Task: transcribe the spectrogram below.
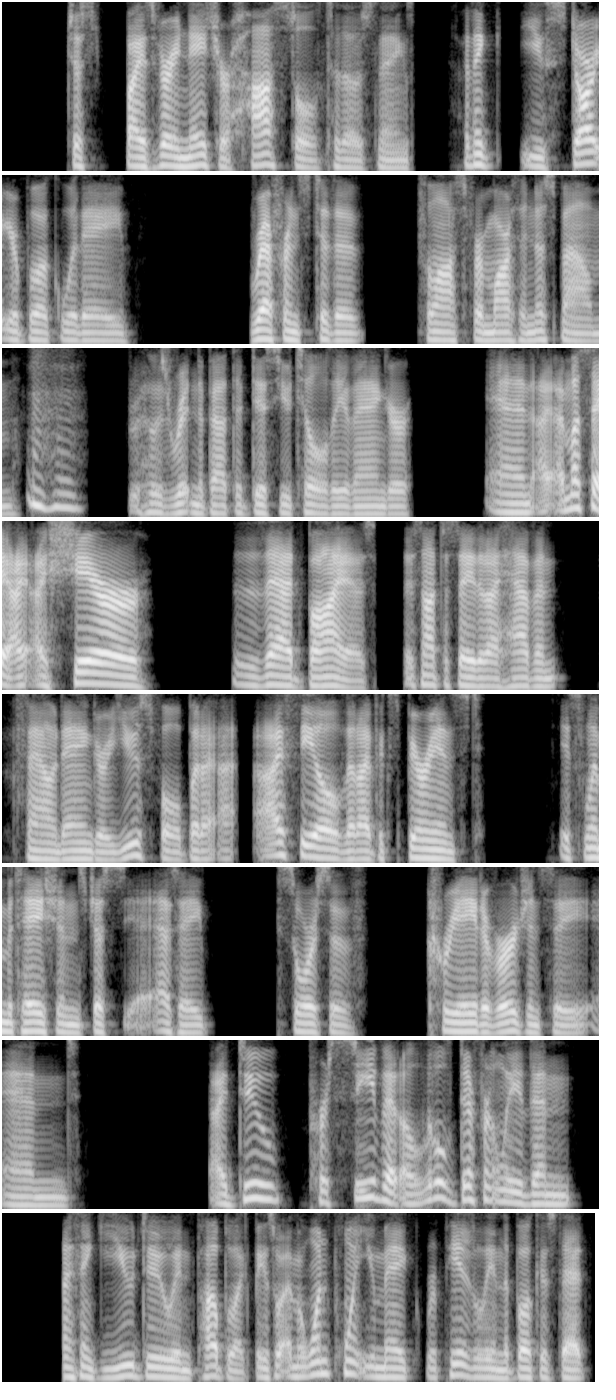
just by its very nature hostile to those things. I think you start your book with a reference to the philosopher Martha Nussbaum, mm-hmm. who's written about the disutility of anger. And I, I must say, I, I share that bias. It's not to say that I haven't found anger useful, but I, I feel that I've experienced its limitations just as a source of creative urgency. And I do perceive it a little differently than I think you do in public. Because I mean, one point you make repeatedly in the book is that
